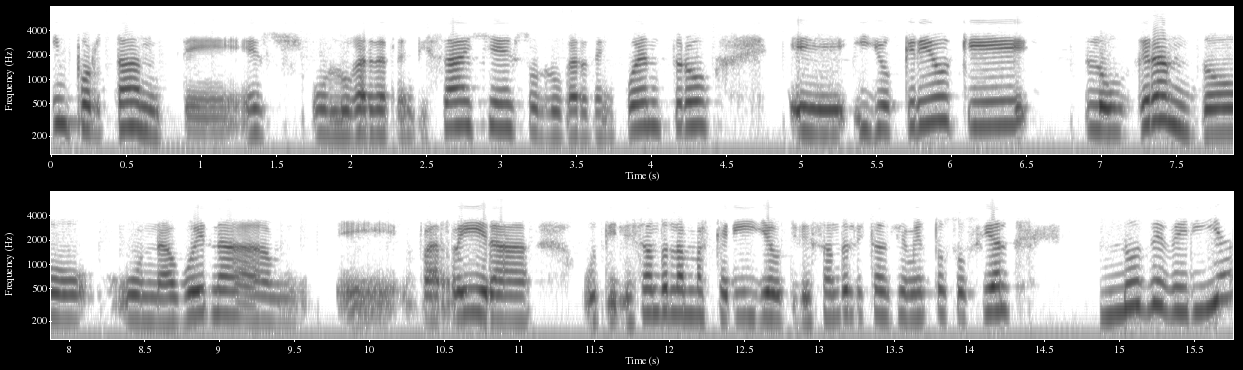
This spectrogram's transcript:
importante, es un lugar de aprendizaje, es un lugar de encuentro eh, y yo creo que logrando una buena eh, barrera, utilizando las mascarillas, utilizando el distanciamiento social, no debería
